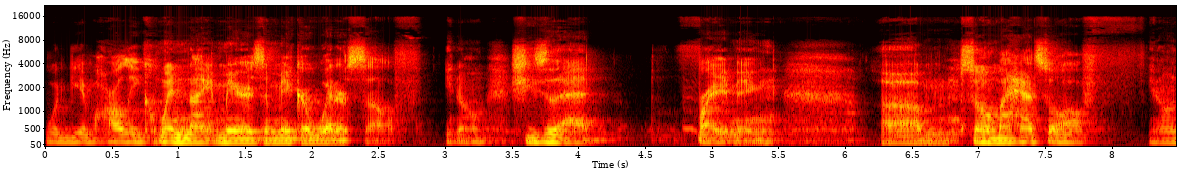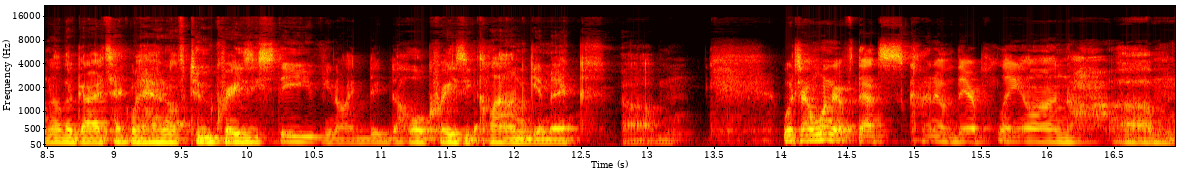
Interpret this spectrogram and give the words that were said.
would give Harley Quinn nightmares and make her wet herself you know, she's that frightening. Um, so my hat's off. You know, another guy I take my hat off to, Crazy Steve. You know, I dig the whole crazy clown gimmick, um, which I wonder if that's kind of their play on. Um,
